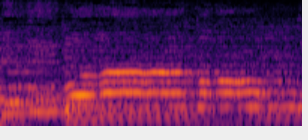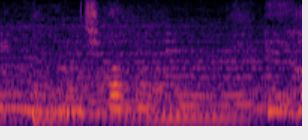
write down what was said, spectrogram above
陪我共鸣满腔的豪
